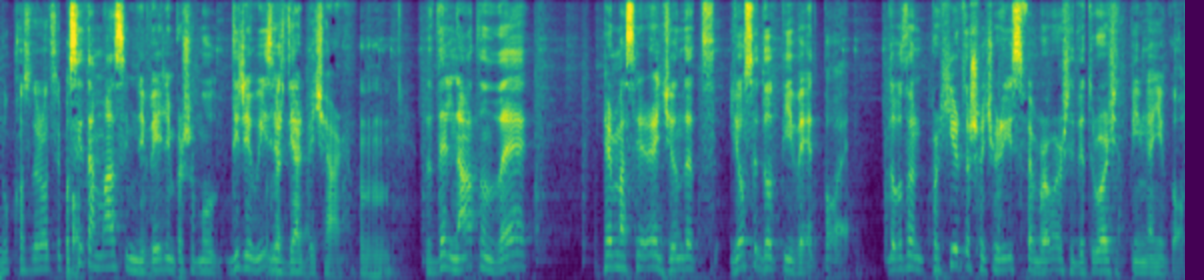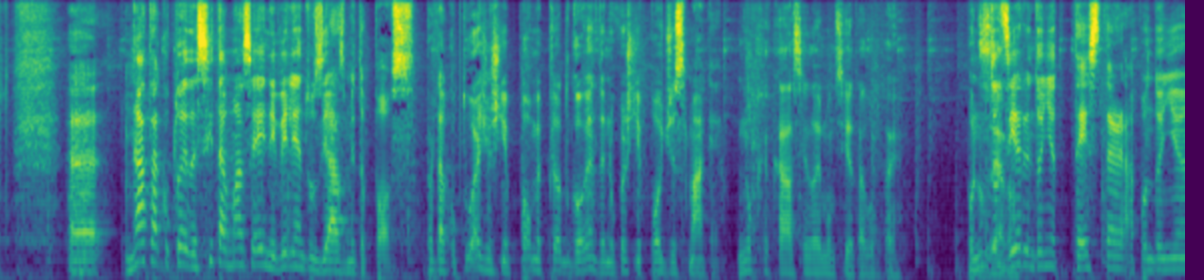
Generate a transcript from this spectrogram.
nuk konsiderohet si po. Po si ta masim nivelin për shembull DJ Wiz është djalë beqar. Ëh. Mm -hmm. Dhe del natën dhe herë mbas here gjendet jo se do të pijë vetë, po e Domethënë për hir të shoqërisë femërore është i detyruar që të pijë nga një gotë. Ë nga ta kuptojë edhe si ta masë ai nivelin e entuziazmit të po-së, për ta kuptuar që është një po me plot gojën dhe nuk është një po gjysmake. Nuk e ka asnjë lloj mundësie ta kuptojë. Po nuk do nxjerrin ndonjë tester apo ndonjë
